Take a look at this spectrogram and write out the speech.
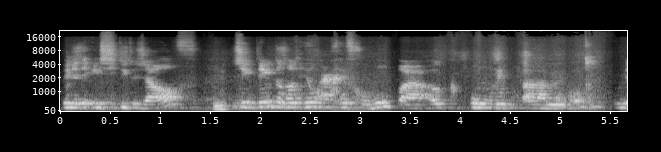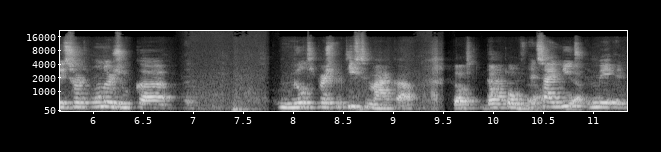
binnen de instituten zelf. Dus ik denk dat dat heel erg heeft geholpen ook om, ehm, om dit soort onderzoeken multiperspectief te maken. dat, dat Ehm, klopt wel. het zijn niet Ja. meer,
